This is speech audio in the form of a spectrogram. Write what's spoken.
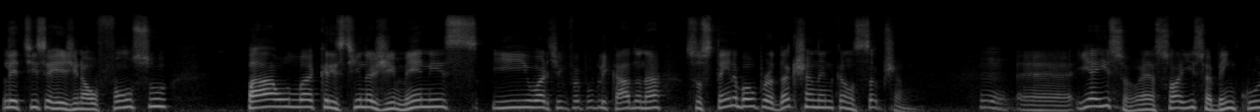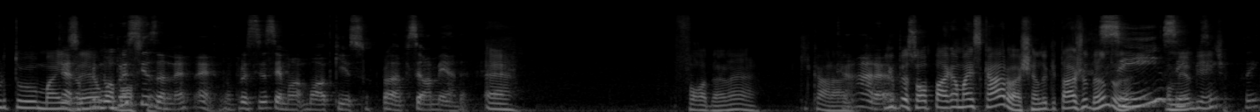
Letícia Regina Alfonso, Paula Cristina Jimenez e o artigo foi publicado na Sustainable Production and Consumption. Hum. É, e é isso, é só isso, é bem curto, mas É, é, não, uma não bosta. precisa, né? É, não precisa ser ma- maior que isso pra ser uma merda. É. Foda, né? Que caralho. Cara. E o pessoal paga mais caro, achando que tá ajudando sim, né? o sim, meio ambiente. Sim, sim.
